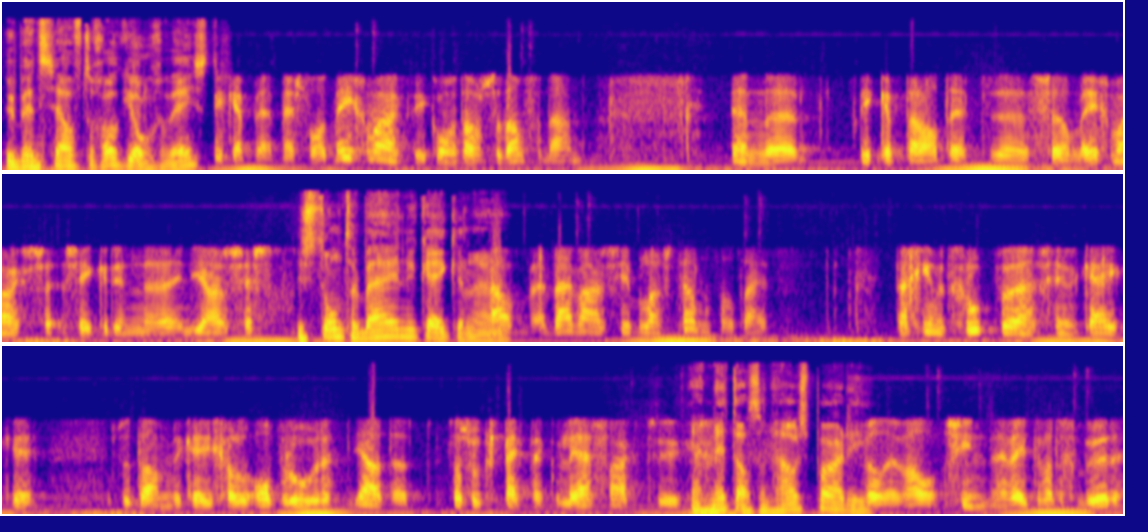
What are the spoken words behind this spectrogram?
U bent zelf toch ook jong geweest? Ik heb best wel wat meegemaakt. Ik kom uit Amsterdam vandaan. En uh, ik heb daar altijd uh, veel meegemaakt, zeker in, uh, in de jaren 60. U stond erbij en u keek ernaar? Nou, wij waren zeer belangstellend altijd. Wij gingen met groep gingen kijken Amsterdam, dan kun je gewoon oproeren. Ja, dat was ook spectaculair vaak natuurlijk. Ja, net als een houseparty. Je wilde wel zien en weten wat er gebeurde.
